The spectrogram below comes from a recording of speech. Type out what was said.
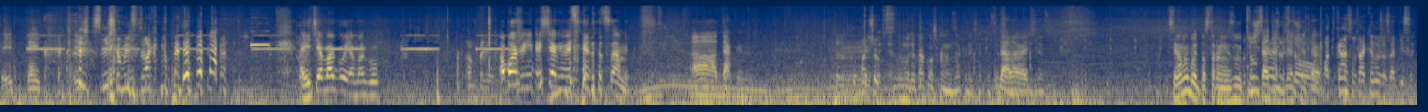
Сейчас Миша вылезет в окно. А ведь я могу, я могу. О, блин, О боже, не пристегивается этот самый. А, так, колпачок. Я думаю, только окошко надо закрыть. это Да, давайте. пиздец. все равно будет посторонний звук, Потом читателям скажем, придется что это... подкаст вот так и нужно записывать.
